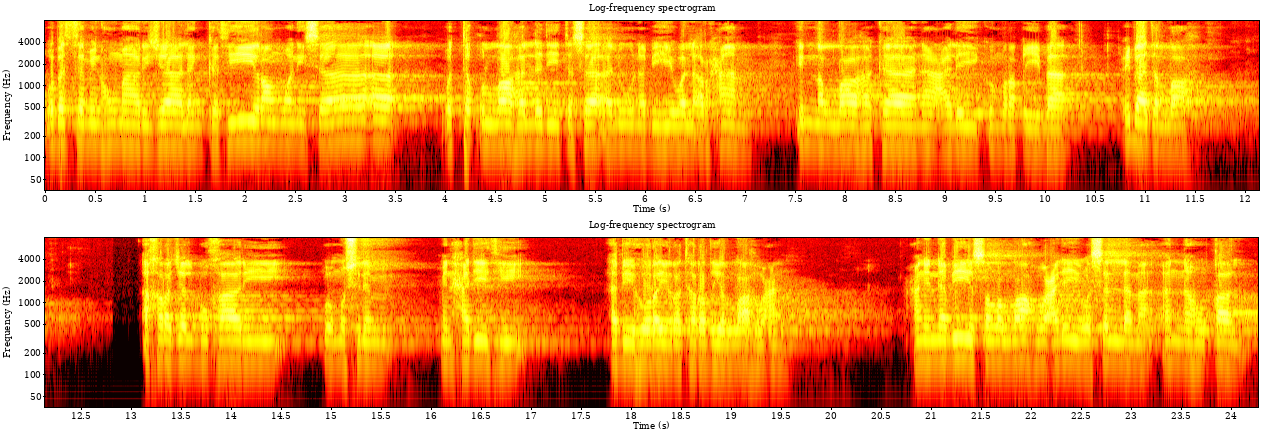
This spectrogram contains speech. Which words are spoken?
وبث منهما رجالا كثيرا ونساء واتقوا الله الذي تساءلون به والأرحام إن الله كان عليكم رقيبا. عباد الله أخرج البخاري ومسلم من حديث أبي هريرة رضي الله عنه عن النبي صلى الله عليه وسلم أنه قال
